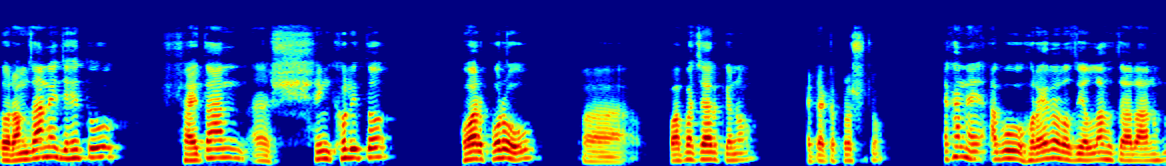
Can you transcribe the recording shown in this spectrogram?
তো রমজানে যেহেতু শয়তান শৃঙ্খলিত হওয়ার পরেও পাপাচার কেন? এটা একটা প্রশ্ন। এখানে আবু হরাইরা রাজি আল্লাহ তালা আনহু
